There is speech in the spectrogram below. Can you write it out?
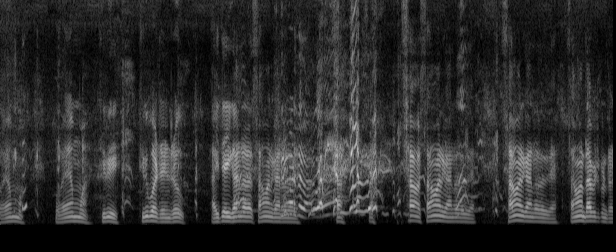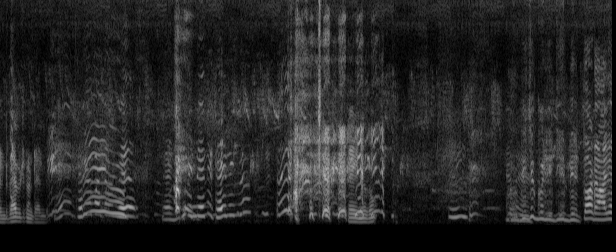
ఓయమ్మ ఓయమ్మ తిరిగి తిరిగిపట్టండి రావు. అయితే ఈ గాన సామాన్ కాన సామాన్ సామాన్ కానరాదులే సామాన్ తోడ అదే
